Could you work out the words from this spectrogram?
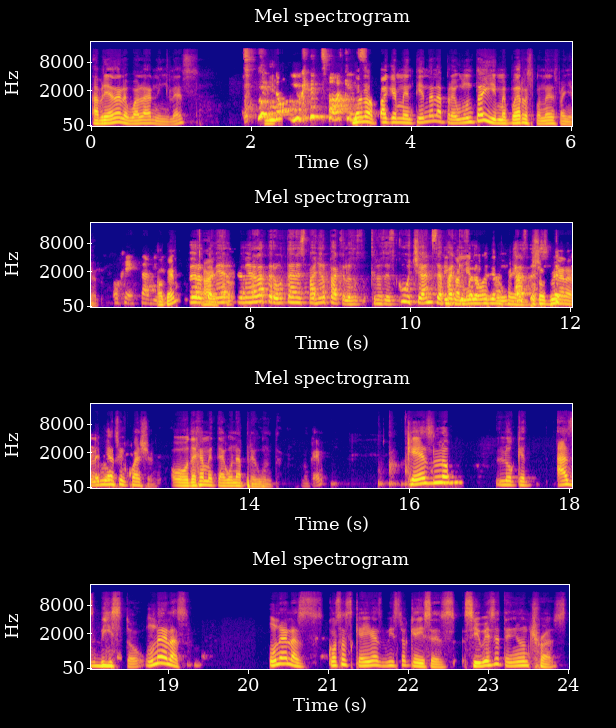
¿A Brianna le voy a hablar en inglés? No, you can talk in No, no, para que me entienda la pregunta y me pueda responder en español. Ok, está bien. Okay? Pero también, right. también la pregunta en español para que los que nos escuchan sepan que lo que So, Brianna, let me ask you a question. O déjame te hago una pregunta. Okay? ¿Qué es lo, lo que has visto? Una de las una de las cosas que hayas visto que dices, si hubiese tenido un trust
